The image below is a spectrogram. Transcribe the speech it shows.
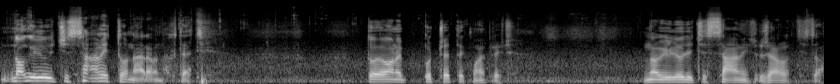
mnogi ljudi će sami to naravno hteti. To je onaj početak moje priče. Mnogi ljudi će sami želati to.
